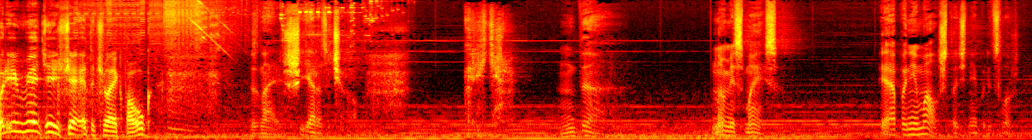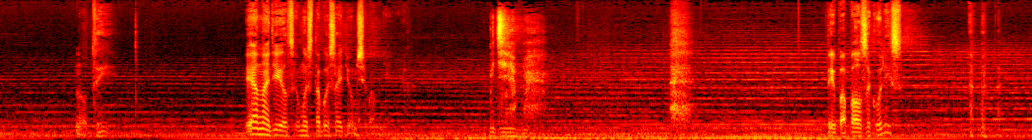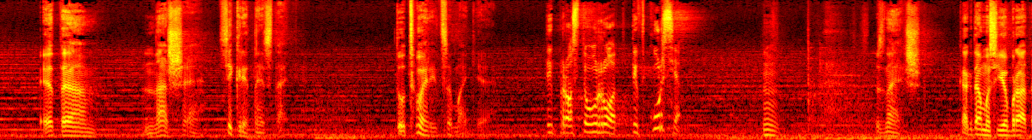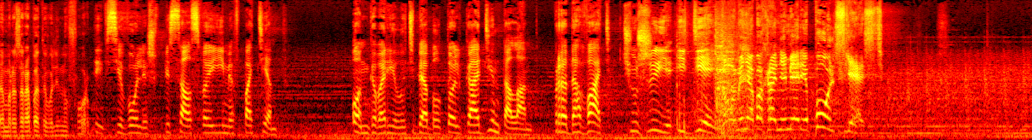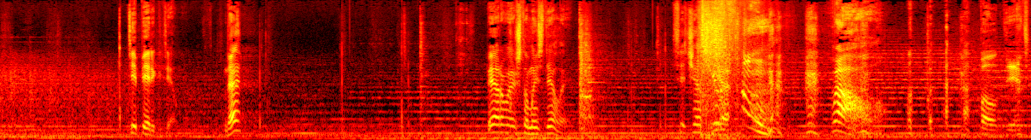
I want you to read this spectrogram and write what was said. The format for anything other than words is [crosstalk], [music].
Приветище! Это Человек-паук. Знаешь, я разочарован. Крикер. Да. Но, мисс Мейсон, я понимал, что с ней будет сложно. Но ты... Я надеялся, мы с тобой сойдемся во мнениях. Где мы? Ты попал за кулисы? [laughs] Это наша секретная стадия. Тут творится магия. Ты просто урод. Ты в курсе? Знаешь, когда мы с ее братом разрабатывали Нуформ, Ты всего лишь вписал свое имя в патент. Он говорил, у тебя был только один талант – продавать чужие идеи. Но у меня, по крайней мере, пульс есть! Теперь к делу. Да? Первое, что мы сделаем. Сейчас я... [clears throat] Вау! [laughs] Обалдеть.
